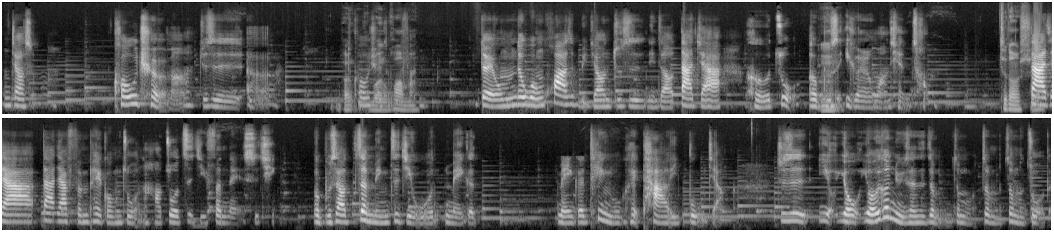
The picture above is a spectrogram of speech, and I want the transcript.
那叫什么 culture 嘛，就是呃，culture 文化吗？对，我们的文化是比较，就是你知道，大家合作，而不是一个人往前冲。这倒是。大家大家分配工作，然后做自己分内的事情，而不是要证明自己。我每个每个 team 我可以踏一步这样。就是有有有一个女生是这么这么这么这么做的，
